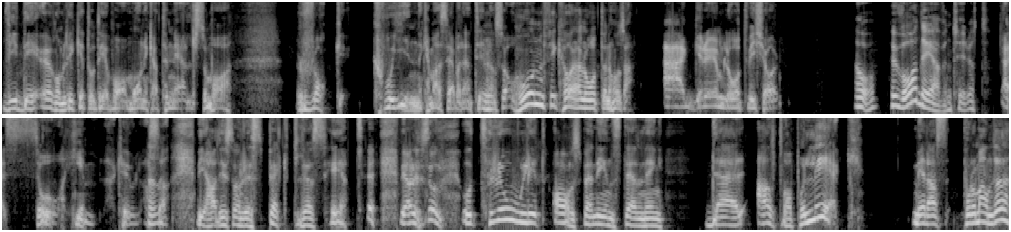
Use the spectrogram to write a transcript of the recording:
vid det ögonblicket och det var Monica Törnell som var rock queen kan man säga på den tiden. Mm. Så hon fick höra låten och hon sa, ah, grym låt, vi kör. Ja, hur var det äventyret? Så himla kul alltså. Mm. Vi hade sån respektlöshet. Vi hade sån otroligt avspänd inställning där allt var på lek. Medan på de andra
